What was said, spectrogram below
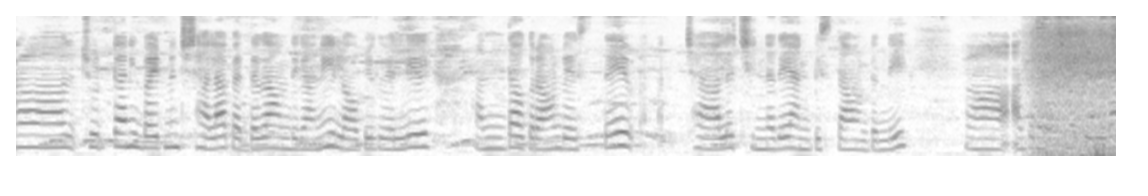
ఆ, చూడటానికి బయట నుంచి చాలా పెద్దగా ఉంది కానీ లోపలికి వెళ్ళి అంతా ఒక రౌండ్ వేస్తే చాలా చిన్నదే అనిపిస్తూ ఉంటుంది. అంత నచ్చినట్టు కూడా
